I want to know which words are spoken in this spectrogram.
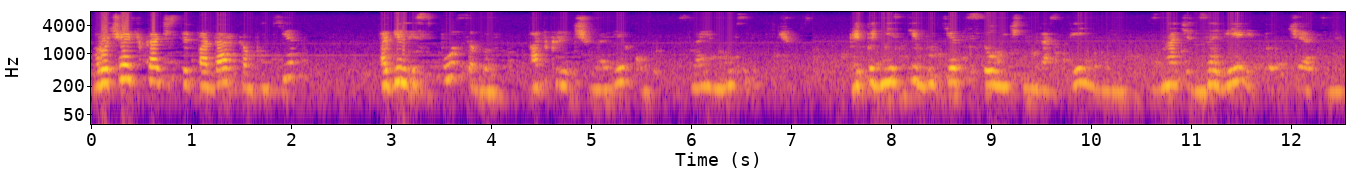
Вручать в качестве подарка букет – один из способов открыть человеку свои мысли и чувства. Преподнести букет с солнечными растениями значит заверить получателя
